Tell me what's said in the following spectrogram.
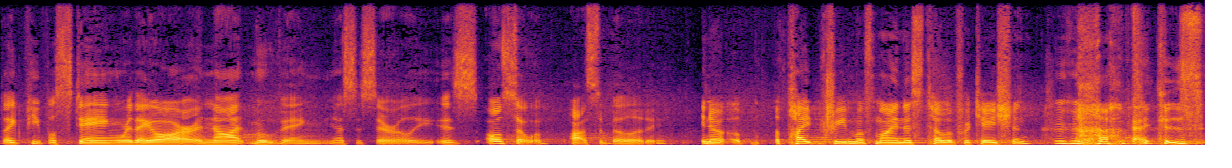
like people staying where they are and not moving necessarily is also a possibility you know a, a pipe dream of mine is teleportation mm-hmm. okay. because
